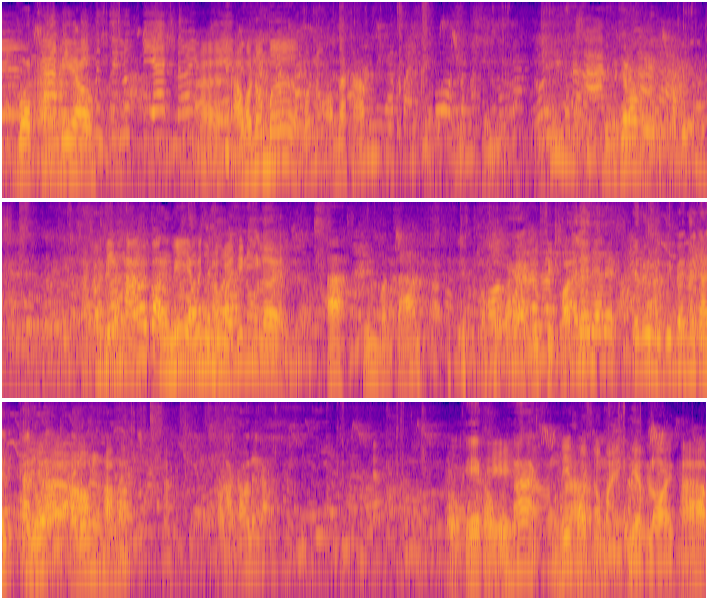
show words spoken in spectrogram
นึงบวชครั้งเดียวนึงสิลูกเปียกหน่อยเออเอาพนมมือพนพมร้อมนะครับพี่ค้างไว้ก่อนพี่ยังไม่ถึงไปที่นู่นเลยอะคุณพันตามโอ้โหแหมลูกศิษย์วัดไปเลยเลยเดี๋ยวไปกินไปใครใครรู้ใครรู้หนึ่งหน่อยพาเขาเลยครับ โอเคขอบคุณมากหลวงพี่ฝนเอาใหม่ เรียบร้อยครับ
